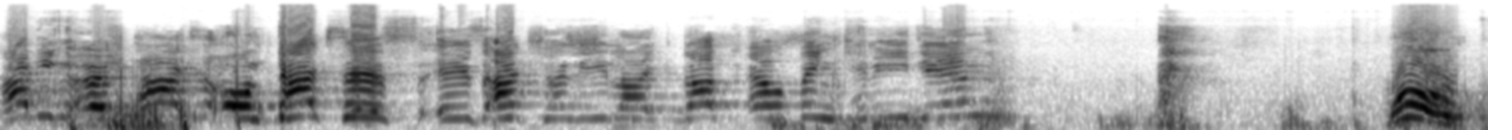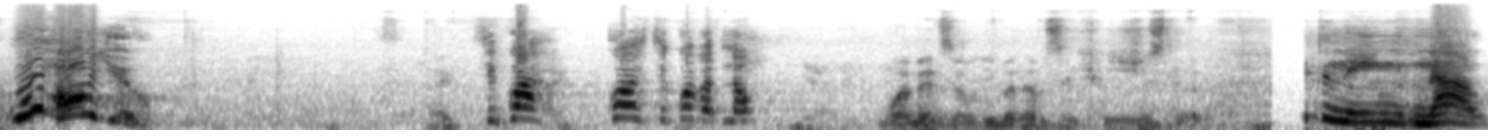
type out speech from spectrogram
adding a tax on taxes is actually like not helping Canadian? Whoa, who are you? C'est quoi? Quoi? C'est quoi votre nom? Mohamed Zaouli, madame, c'est juste là. Threatening now.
